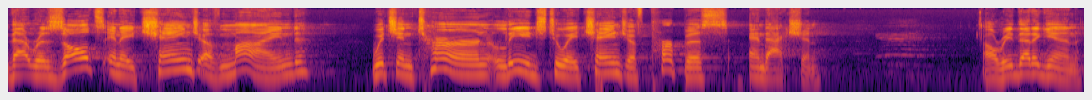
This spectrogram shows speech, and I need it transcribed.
that results in a change of mind, which in turn leads to a change of purpose and action. I'll read that again.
